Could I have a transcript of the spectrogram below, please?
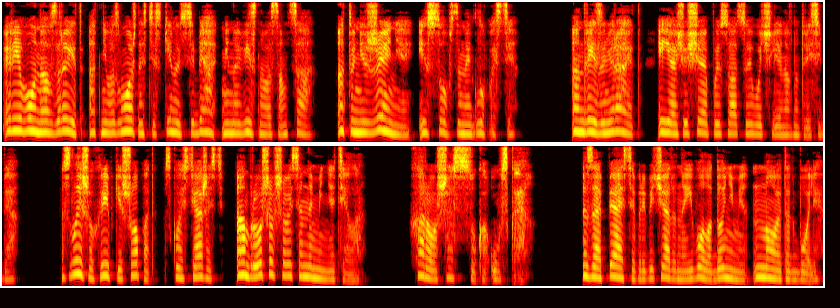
Реву на взрыд от невозможности скинуть с себя ненавистного самца, от унижения и собственной глупости. Андрей замирает, и я ощущаю пульсацию его члена внутри себя. Слышу хрипкий шепот сквозь тяжесть обрушившегося на меня тела. Хорошая сука узкая. Запястье, припечатанное его ладонями, ноет от боли.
